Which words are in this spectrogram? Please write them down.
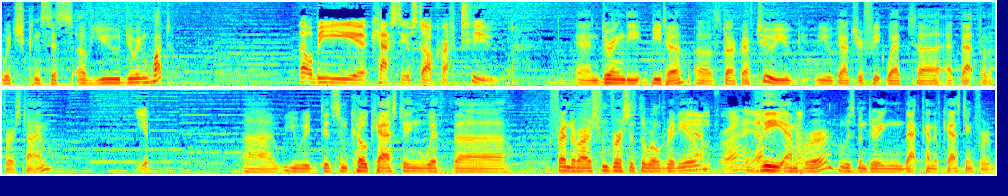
which consists of you doing what? that would be uh, casting of StarCraft Two. And during the beta of StarCraft 2, you you got your feet wet uh, at that for the first time. Yep. Uh, you did some co-casting with uh, a friend of ours from Versus the World Radio, The Emperor, yeah. the Uh-huh. Who's been doing that kind of casting for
